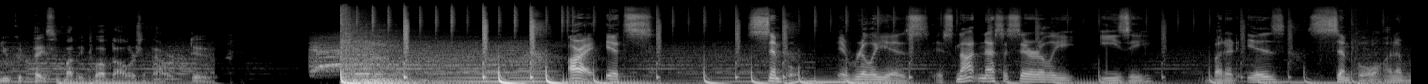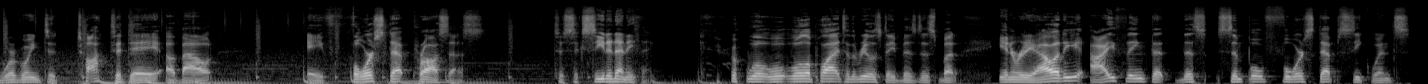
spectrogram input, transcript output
you could pay somebody twelve dollars an hour to do? All right, it's simple. It really is. It's not necessarily easy, but it is simple. And we're going to talk today about a four step process to succeed at anything. we'll, we'll, we'll apply it to the real estate business, but in reality, I think that this simple four step sequence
